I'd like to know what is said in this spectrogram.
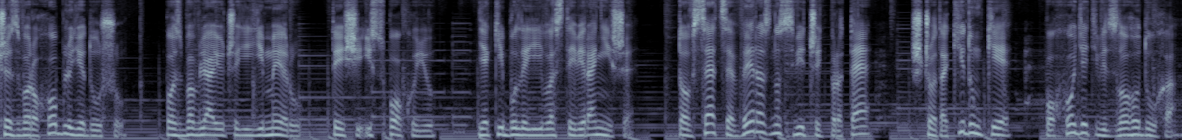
чи зворохоблює душу, позбавляючи її миру, тиші і спокою, які були їй властиві раніше, то все це виразно свідчить про те, що такі думки походять від Злого Духа,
